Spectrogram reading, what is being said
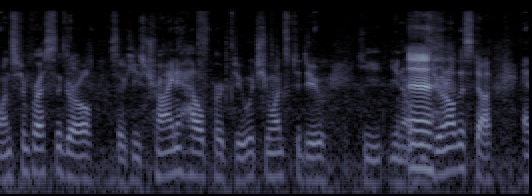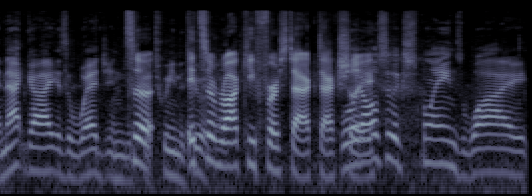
wants to impress the girl so he's trying to help her do what she wants to do he you know Eh. he's doing all this stuff and that guy is a wedge in it's a between the two it's a them. rocky first act actually. well, it also explains why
